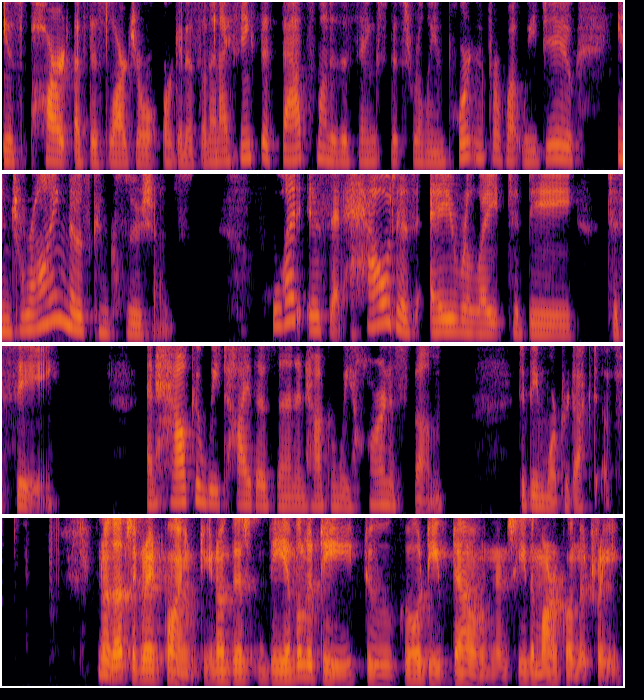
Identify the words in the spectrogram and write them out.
is part of this larger organism. And I think that that's one of the things that's really important for what we do in drawing those conclusions. What is it? How does A relate to B to C? And how can we tie those in and how can we harness them to be more productive? You know, that's a great point. You know, this the ability to go deep down and see the mark on the tree,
